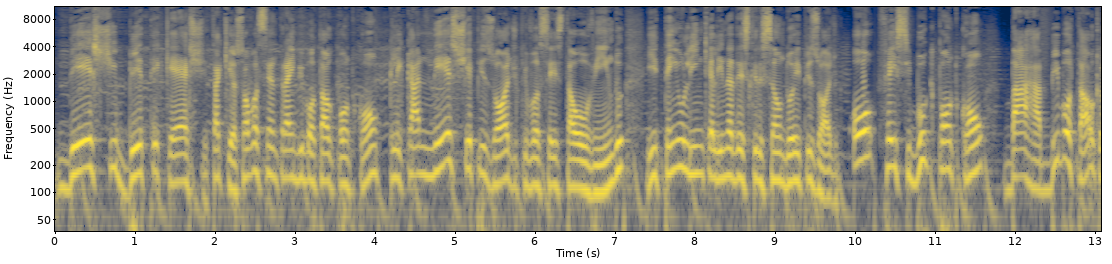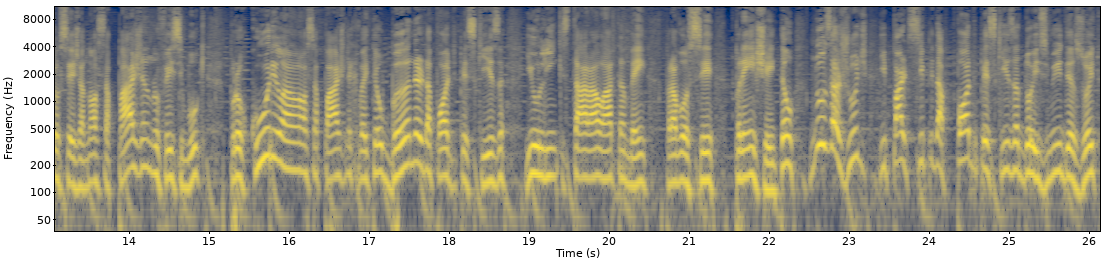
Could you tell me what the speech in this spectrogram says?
deste BTcast. Tá aqui, é só você entrar em bibotalk.com, clicar neste episódio que você está ouvindo e tem o link ali na descrição do episódio. Ou facebook.com barra Bibotalk, ou seja, a nossa página no Facebook. Procure lá na nossa página que vai ter o banner da pod pesquisa e o link estará lá também para você preencher. Então, nos ajude e participe da Pod Pesquisa 2018,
